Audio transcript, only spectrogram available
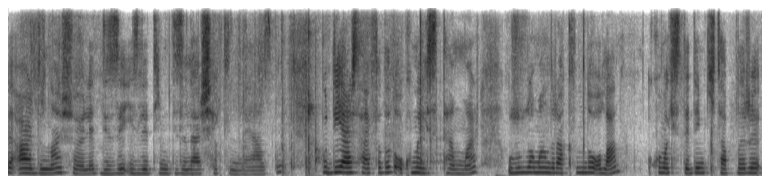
ve ardından şöyle dizi izlediğim diziler şeklinde yazdım. Bu diğer sayfada da okuma listem var. Uzun zamandır aklımda olan okumak istediğim kitapları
